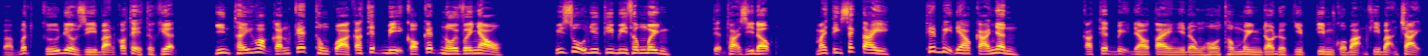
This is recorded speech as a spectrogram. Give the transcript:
Và bất cứ điều gì bạn có thể thực hiện, nhìn thấy hoặc gắn kết thông qua các thiết bị có kết nối với nhau. Ví dụ như TV thông minh, điện thoại di động, máy tính sách tay, thiết bị đeo cá nhân, các thiết bị đeo tay như đồng hồ thông minh đo được nhịp tim của bạn khi bạn chạy,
